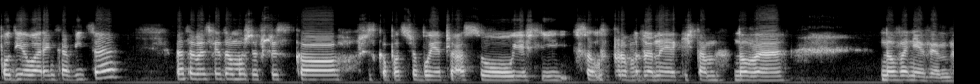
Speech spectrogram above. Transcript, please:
podjęła rękawice. Natomiast wiadomo, że wszystko, wszystko potrzebuje czasu, jeśli są wprowadzane jakieś tam nowe, nowe nie wiem,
